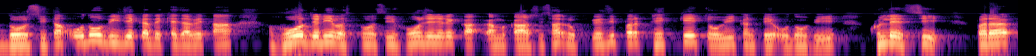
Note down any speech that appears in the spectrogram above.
ਦੌਰ ਸੀ ਤਾਂ ਉਦੋਂ ਵੀ ਜੇਕਰ ਦੇਖਿਆ ਜਾਵੇ ਤਾਂ ਹੋਰ ਜਿਹੜੀਆਂ ਵਸਤੂਆਂ ਸੀ, ਹੋਰ ਜਿਹੜੇ ਜਿਹੜੇ ਕਾ- ਕੰਮਕਾਰ ਸੀ, ਸਾਰੇ ਰੁਕ ਗਏ ਸੀ, ਪਰ ਠੇਕੇ 24 ਘੰਟੇ ਉਦੋਂ ਵੀ ਖੁੱਲੇ ਸੀ। ਪਰ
